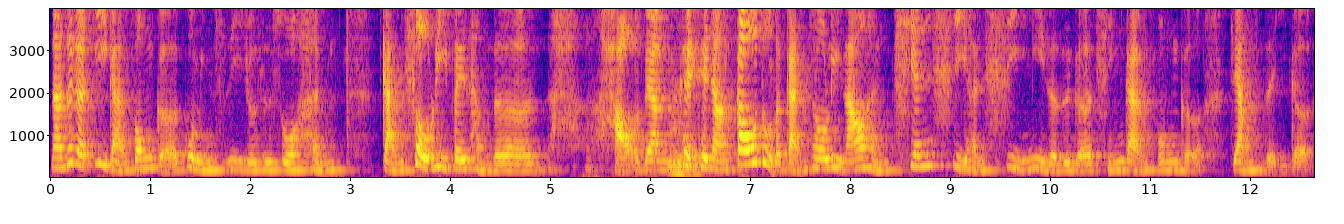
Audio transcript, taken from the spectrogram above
那这个易感风格，顾名思义就是说很。感受力非常的好，这样可以可以讲高度的感受力，然后很纤细、很细腻的这个情感风格，这样子的一个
